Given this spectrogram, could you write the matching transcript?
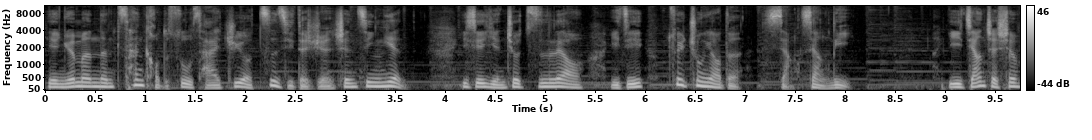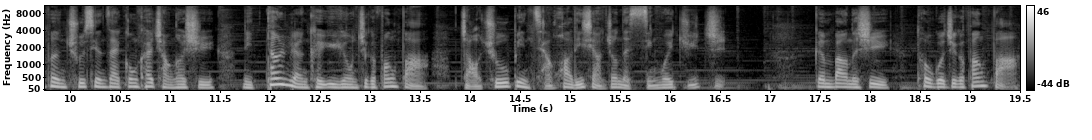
演员们能参考的素材只有自己的人生经验、一些研究资料，以及最重要的想象力。以讲者身份出现在公开场合时，你当然可以运用这个方法，找出并强化理想中的行为举止。更棒的是，透过这个方法，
